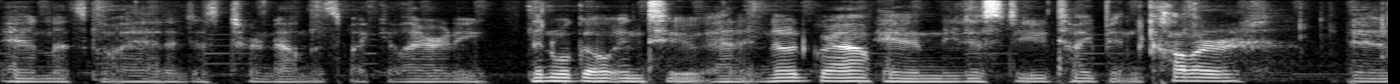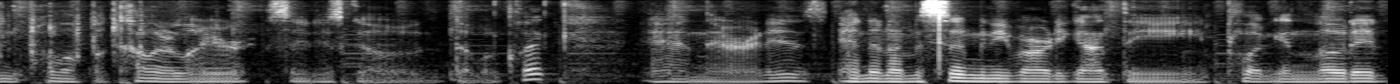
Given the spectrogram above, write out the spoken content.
and let's go ahead and just turn down the specularity. Then we'll go into edit node graph and you just do type in color and pull up a color layer. So you just go double click and there it is. And then i'm assuming you've already got the plugin loaded.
